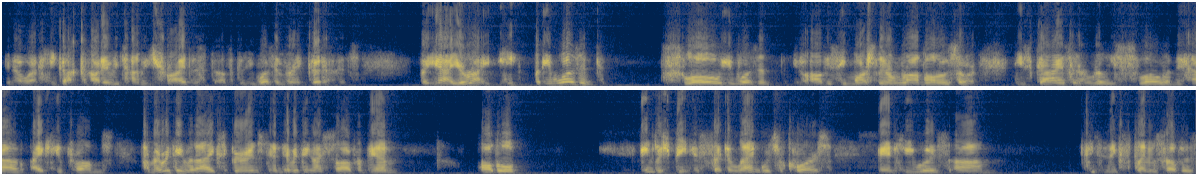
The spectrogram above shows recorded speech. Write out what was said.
you know what he got caught every time he tried this stuff because he wasn't very good at it. But yeah, you're right. He but he wasn't slow. He wasn't you know obviously Marcelino Ramos or these guys that are really slow and they have IQ problems. From everything that I experienced and everything I saw from him, although English being his second language, of course, and he was um, he didn't explain himself as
